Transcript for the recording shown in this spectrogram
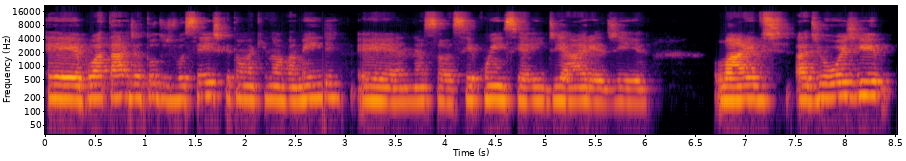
é, boa tarde a todos vocês que estão aqui novamente é, nessa sequência diária de lives. A de hoje,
